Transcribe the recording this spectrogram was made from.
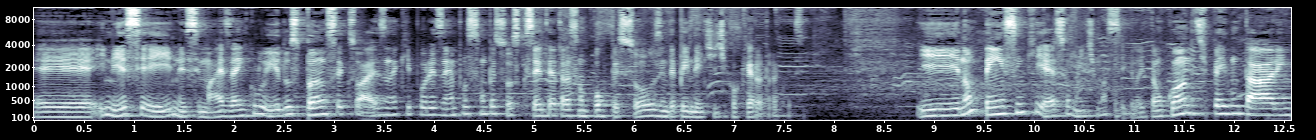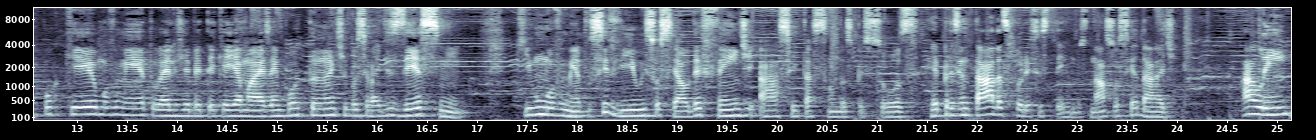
É, e nesse aí, nesse mais, é incluído os pansexuais, né? Que, por exemplo, são pessoas que sentem atração por pessoas, independente de qualquer outra coisa. E não pensem que é somente uma sigla. Então, quando te perguntarem por que o movimento LGBTQIA é importante, você vai dizer assim: que um movimento civil e social defende a aceitação das pessoas representadas por esses termos na sociedade, além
